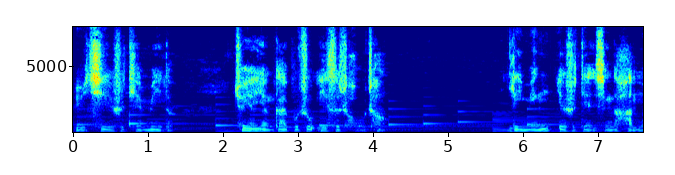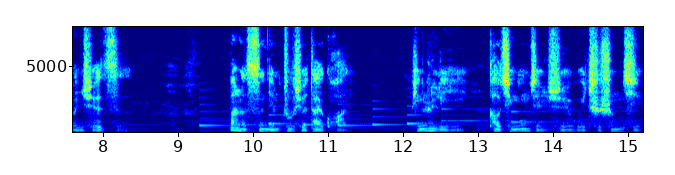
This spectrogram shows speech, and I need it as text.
语气是甜蜜的。却也掩盖不住一丝惆怅。李明也是典型的寒门学子，办了四年助学贷款，平日里靠勤工俭学维持生计。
